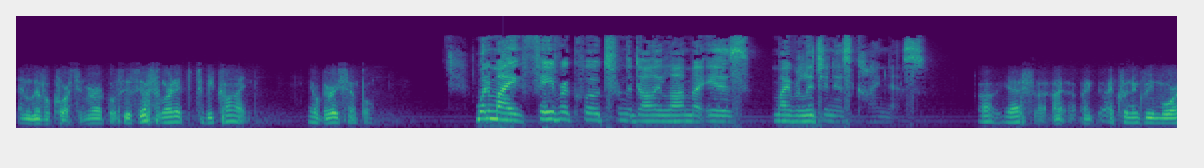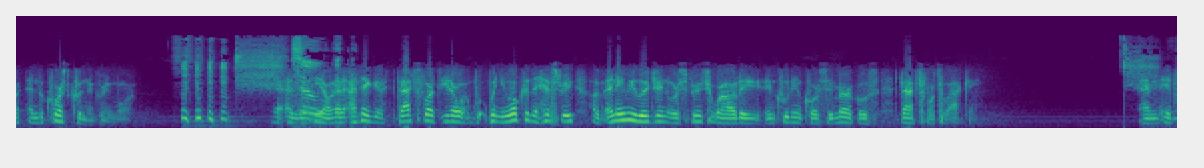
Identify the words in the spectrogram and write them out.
and live a course in miracles. Is just learn it to be kind. You know very simple. One of my favorite quotes from the dalai lama is my religion is kindness. Oh yes i i, I couldn't agree more and the course couldn't agree more. And so, you know, and I think that's what you know. When you look at the history of any religion or spirituality, including, of course, in miracles, that's what's lacking and it's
